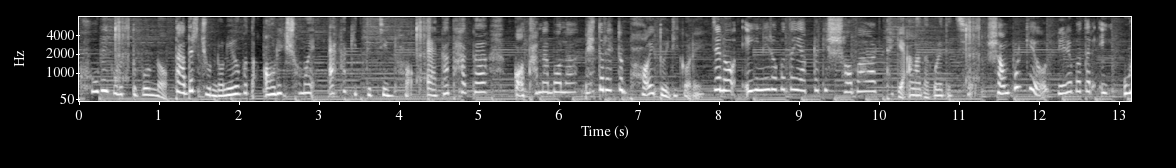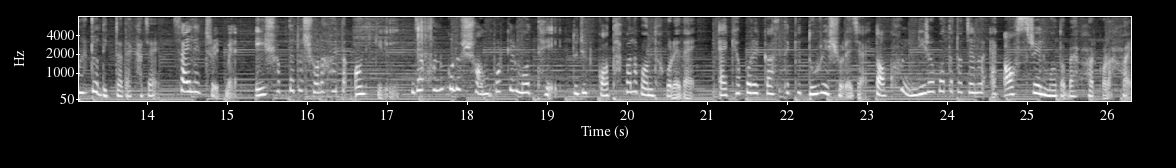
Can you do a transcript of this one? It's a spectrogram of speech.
খুবই গুরুত্বপূর্ণ, তাদের জন্য নীরবতা অনেক সময় একাকিত্বের চিহ্ন। একা থাকা, কথা না বলা, ভেতরে একটা ভয় তৈরি করে, যেন এই নীরবতাই আপনাকে সবার থেকে আলাদা করে দিচ্ছে। সম্পর্কেও নীরবতার এই উল্টো দিকটা দেখা যায় সাইলেন্ট ট্রিটমেন্ট এই শব্দটা শোনা হয়তো অনেকেরই, যখন কোনো সম্পর্কের মধ্যে দুজন কথা বলা বন্ধ করে দেয়। একে অপরের কাছ থেকে দূরে সরে যায়। তখন নীরবতাটা যেন এক অস্ত্রের মতো ব্যবহার করা হয়।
